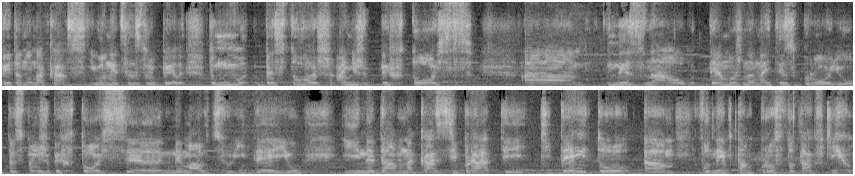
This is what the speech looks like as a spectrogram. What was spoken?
видано наказ, і вони це зробили. Тому без того ж, аніж би хтось. А, не знав, де можна знайти зброю, без ніж би хтось е, не мав цю ідею і не дав наказ зібрати дітей, то ем, вони б там просто так в тих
